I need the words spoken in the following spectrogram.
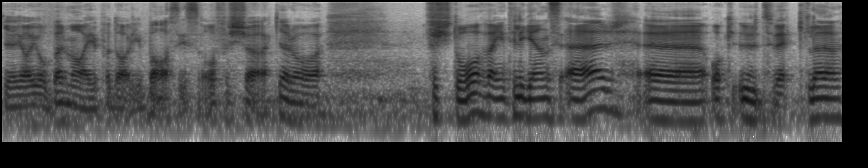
jag jobbar med AI på daglig basis och försöker att förstå vad intelligens är och utveckla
